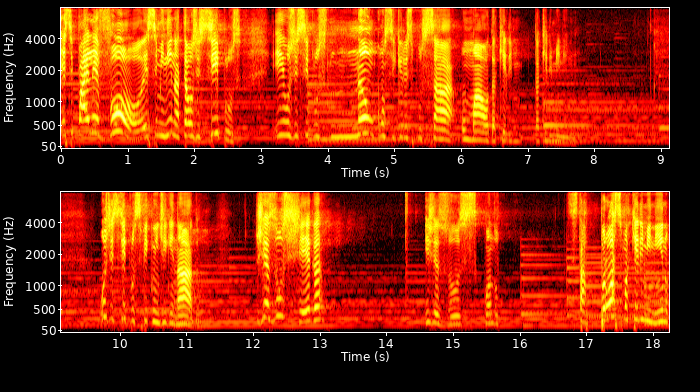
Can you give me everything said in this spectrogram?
esse pai levou esse menino até os discípulos. E os discípulos não conseguiram expulsar o mal daquele, daquele menino. Os discípulos ficam indignados. Jesus chega e Jesus, quando está próximo àquele menino,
